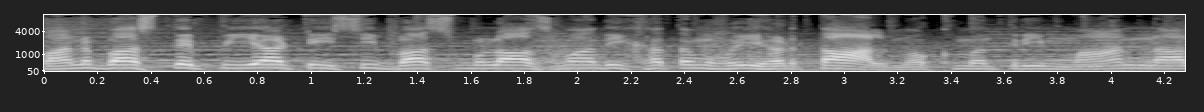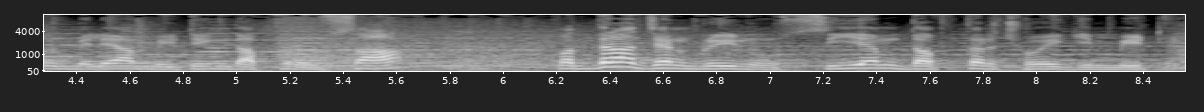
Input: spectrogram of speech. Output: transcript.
ਪਨ ਬੱਸ ਤੇ ਪੀਆਰਟੀਸੀ ਬੱਸ ਮੁਲਾਜ਼ਮਾਂ ਦੀ ਖਤਮ ਹੋਈ ਹੜਤਾਲ। ਮੁੱਖ ਮੰਤਰੀ ਮਾਨ ਨਾਲ ਮਿਲਿਆ ਮੀਟਿੰਗ ਦਾ ਭਰੋਸਾ। 15 ਜਨਵਰੀ ਨੂੰ ਸੀਐਮ ਦਫ਼ਤਰ 'ਚ ਹੋਏਗੀ ਮੀਟਿੰਗ।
